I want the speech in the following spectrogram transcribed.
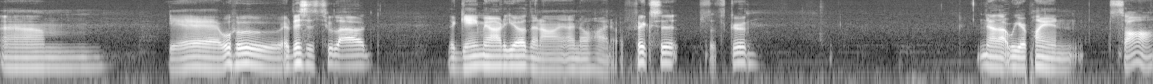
Um... Yeah, woohoo! If this is too loud, the game audio, then I, I know how to fix it. So that's good. Now that we are playing Saw.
